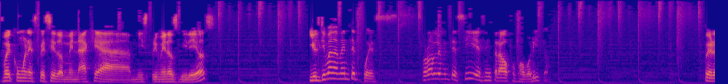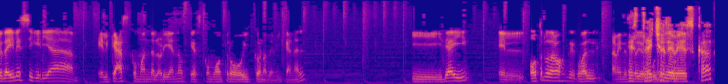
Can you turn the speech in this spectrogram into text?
fue como una especie de homenaje a mis primeros videos. Y últimamente, pues, probablemente sí, es mi trabajo favorito. Pero de ahí le seguiría el casco mandaloriano, que es como otro icono de mi canal. Y de ahí, el otro trabajo que igual también estoy ¿Está hecho de Vescar?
